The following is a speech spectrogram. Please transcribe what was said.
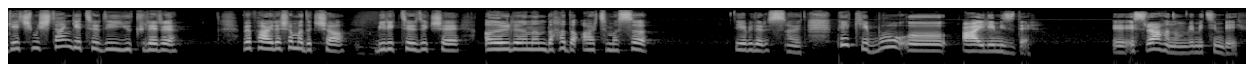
Geçmişten getirdiği yükleri ve paylaşamadıkça, biriktirdikçe ağırlığının daha da artması diyebiliriz. Evet. Peki bu e, ailemizde e, Esra Hanım ve Metin Bey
